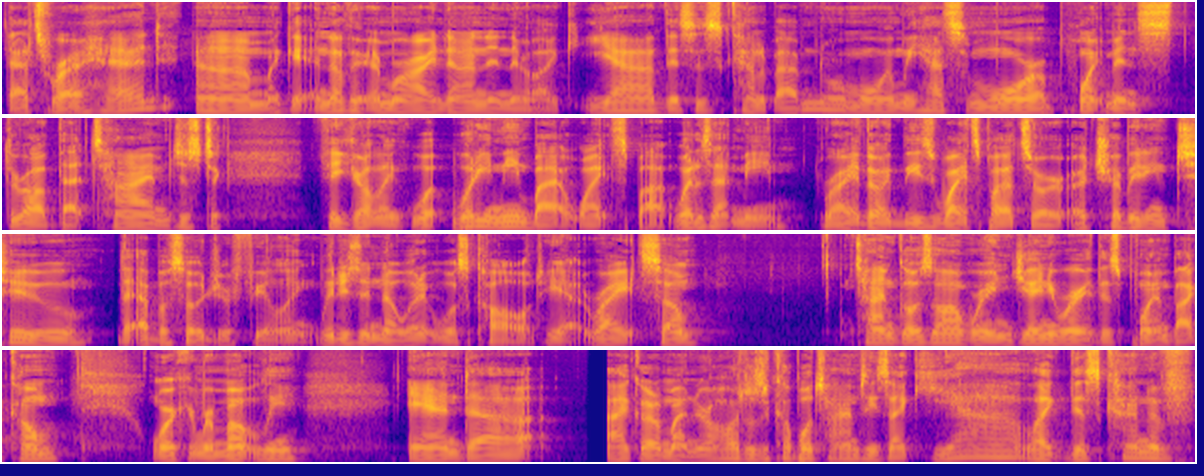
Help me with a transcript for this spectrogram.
that's where I had. Um, I get another MRI done, and they're like, yeah, this is kind of abnormal. And we had some more appointments throughout that time just to figure out like what what do you mean by a white spot? What does that mean? Right? They're like these white spots are attributing to the episode you're feeling. We just didn't know what it was called yet, right? So time goes on. We're in January at this point. Back home, working remotely, and uh, I go to my neurologist a couple of times. He's like, "Yeah, like this kind of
